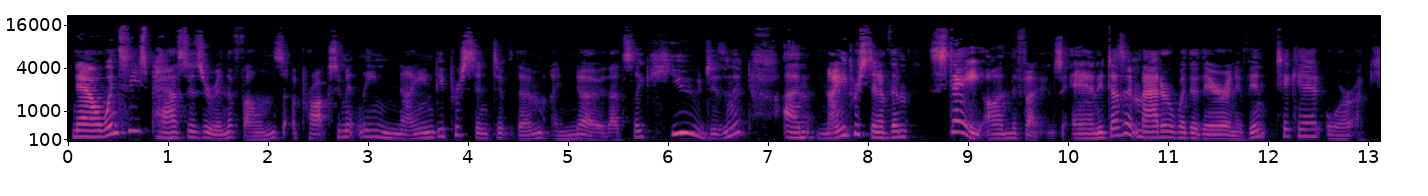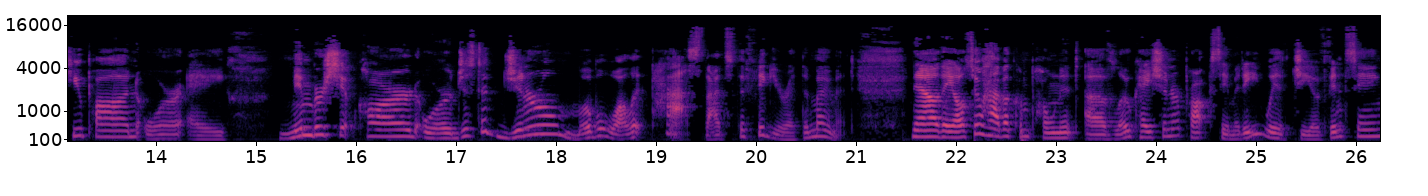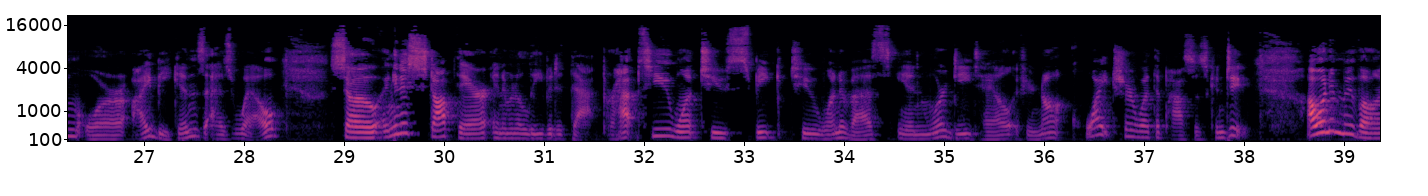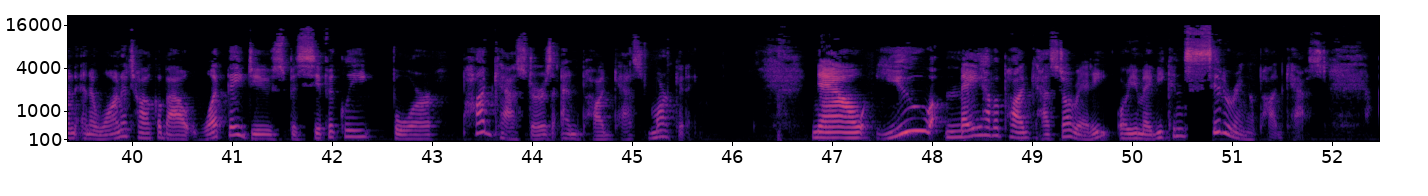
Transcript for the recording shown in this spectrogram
Now, once these passes are in the phones, approximately 90% of them, I know that's like huge, isn't it? Um, 90% of them stay on the phones. And it doesn't matter whether they're an event ticket or a coupon or a membership card, or just a general mobile wallet pass. That's the figure at the moment. Now, they also have a component of location or proximity with geofencing or iBeacons as well. So I'm going to stop there and I'm going to leave it at that. Perhaps you want to speak to one of us in more detail if you're not quite sure what the passes can do. I want to move on and I want to talk about what they do specifically for podcasters and podcast marketing. Now, you may have a podcast already, or you may be considering a podcast.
